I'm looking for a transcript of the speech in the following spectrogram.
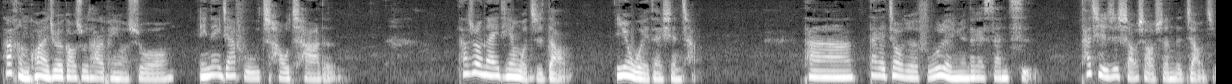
他很快就会告诉他的朋友说：“诶，那家服务超差的。”他说：“那一天我知道，因为我也在现场。”他大概叫着服务人员大概三次，他其实是小小声的叫着，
